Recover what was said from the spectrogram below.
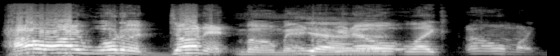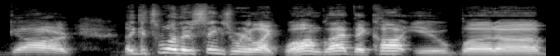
how I would have done it moment. Yeah, you know, like oh my god, like it's one of those things where you're like, well, I'm glad they caught you, but uh,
